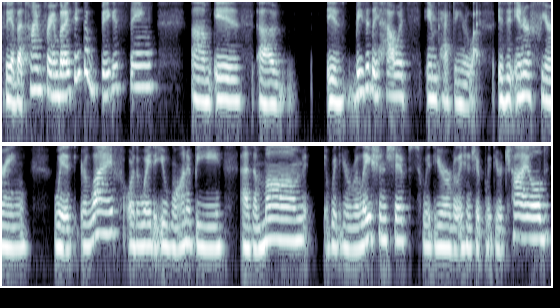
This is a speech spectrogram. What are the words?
So you have that time frame but i think the biggest thing um, is uh, is basically how it's impacting your life. Is it interfering with your life or the way that you want to be as a mom with your relationships, with your relationship with your child.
